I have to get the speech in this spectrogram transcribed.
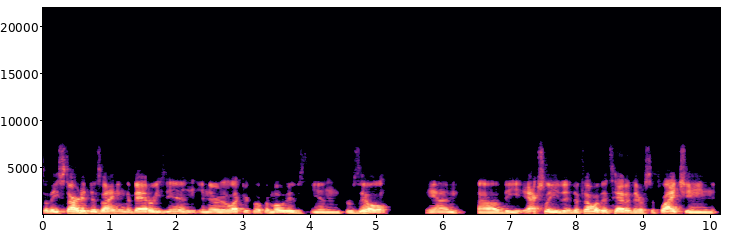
So they started designing the batteries in in their electric locomotives in Brazil, and uh, the actually the, the fellow that's head of their supply chain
